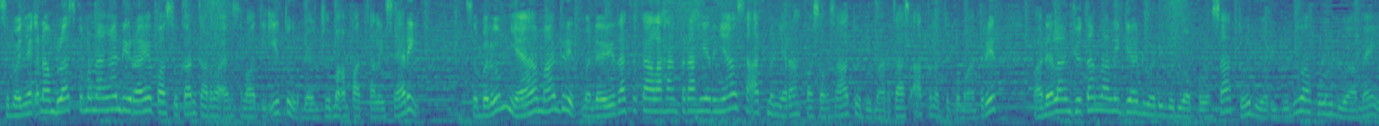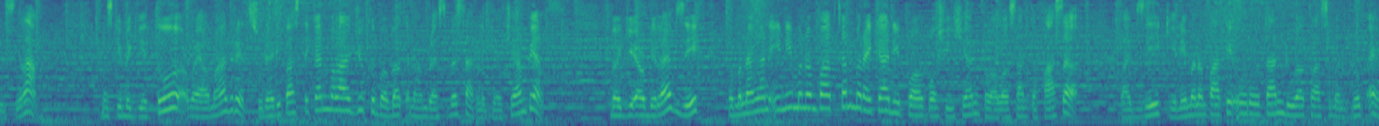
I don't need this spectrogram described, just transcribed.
Sebanyak 16 kemenangan diraih pasukan Carlo Ancelotti itu dan cuma 4 kali seri. Sebelumnya, Madrid menderita kekalahan terakhirnya saat menyerah 0-1 di markas Atletico Madrid pada lanjutan La Liga 2021-2022 Mei silam. Meski begitu, Real Madrid sudah dipastikan melaju ke babak 16 besar Liga Champions. Bagi RB Leipzig, kemenangan ini menempatkan mereka di pole position kelolosan ke fase. Leipzig kini menempati urutan dua klasemen grup F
